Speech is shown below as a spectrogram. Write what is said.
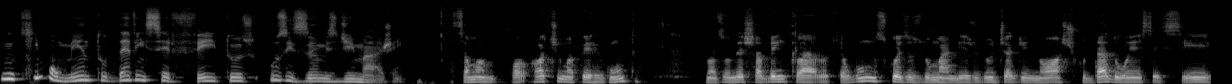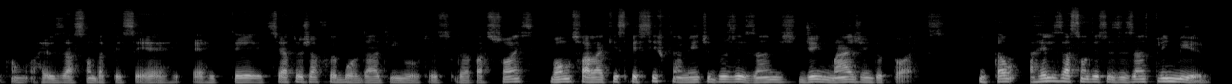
em que momento devem ser feitos os exames de imagem? Essa é uma ótima pergunta nós vamos deixar bem claro aqui algumas coisas do manejo do diagnóstico da doença em si, com a realização da PCR, RT, etc., já foi abordado em outras gravações. Vamos falar aqui especificamente dos exames de imagem do tórax. Então, a realização desses exames, primeiro,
